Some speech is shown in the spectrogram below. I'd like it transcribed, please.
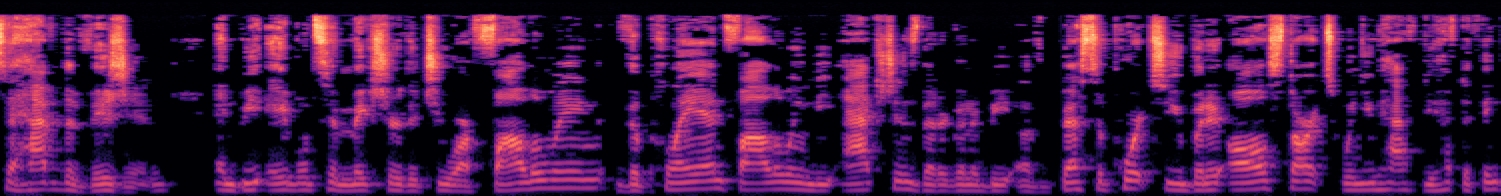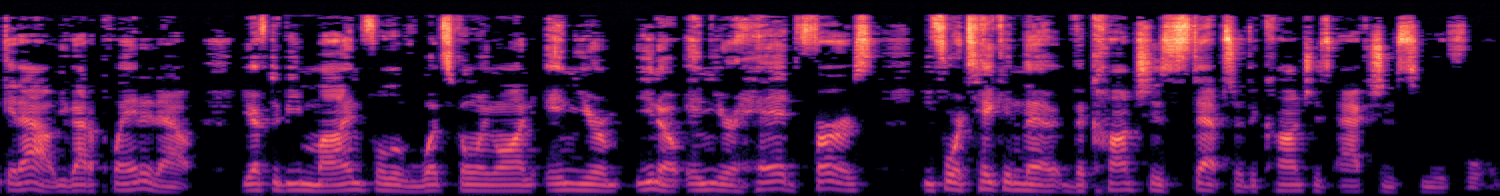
to have the vision and be able to make sure that you are following the plan, following the actions that are going to be of best support to you. But it all starts when you have, you have to think it out. You got to plan it out. You have to be mindful of what's going on in your, you know, in your head first before taking the, the conscious steps or the conscious actions to move forward.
